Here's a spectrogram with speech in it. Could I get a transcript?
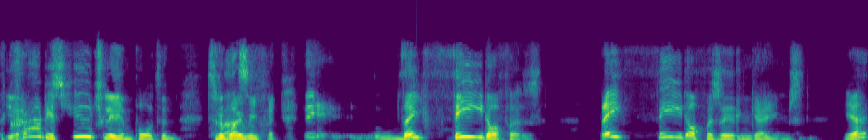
The Yeah. crowd is hugely important to the way we play. They, they feed off us. They feed off us in games. Yeah.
